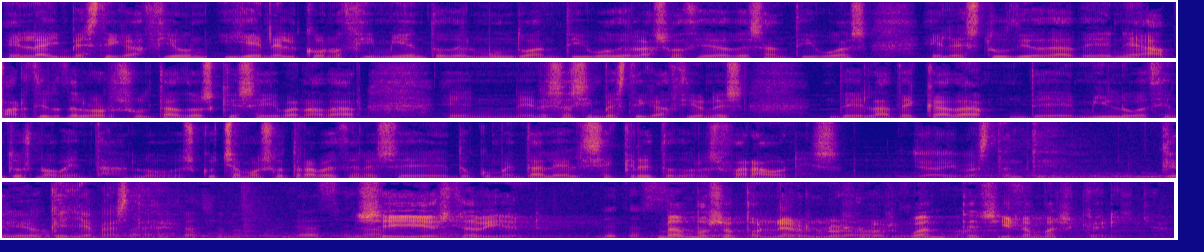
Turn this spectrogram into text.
en la investigación y en el conocimiento del mundo antiguo, de las sociedades antiguas, el estudio de ADN a partir de los resultados que se iban a dar en, en esas investigaciones de la década de 1990. Lo escuchamos otra vez en ese documental El secreto de los faraones. ¿Ya hay bastante? Creo que ya basta. Sí, está bien. Vamos a ponernos los guantes y la mascarilla.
